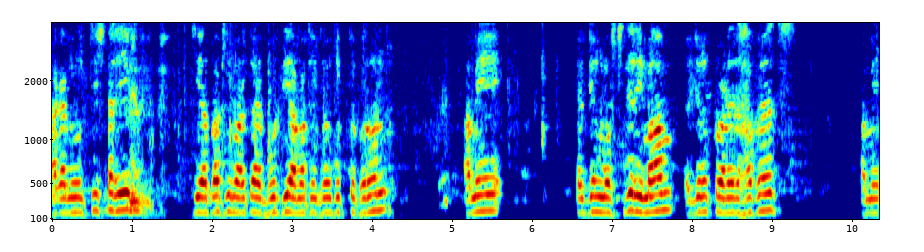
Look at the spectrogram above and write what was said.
আগামী উনত্রিশ তারিখ টিয়া পাখি মার্কায় ভোট দিয়ে আমাকে জয়যুক্ত করুন। আমি একজন মসজিদের ইমাম, একজন কোরআনের হাফেজ আমি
